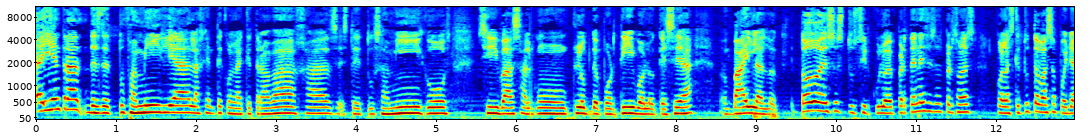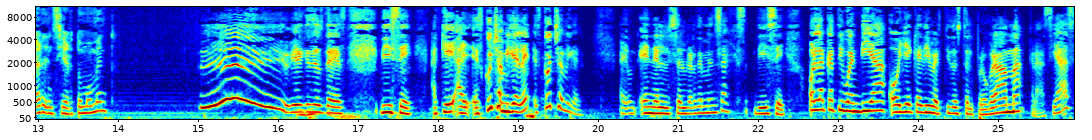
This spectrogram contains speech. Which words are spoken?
ahí entra desde tu familia, la gente con la que trabajas, este, tus amigos, si vas a algún club deportivo, lo que sea, bailas, lo- todo eso es tu círculo de pertenencia, esas personas con las que tú te vas a apoyar en cierto momento. Qué dice ustedes. Dice, aquí, escucha Miguel, ¿eh? Escucha Miguel. En el celular de mensajes. Dice, hola Katy, buen día. Oye, qué divertido está el programa. Gracias.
